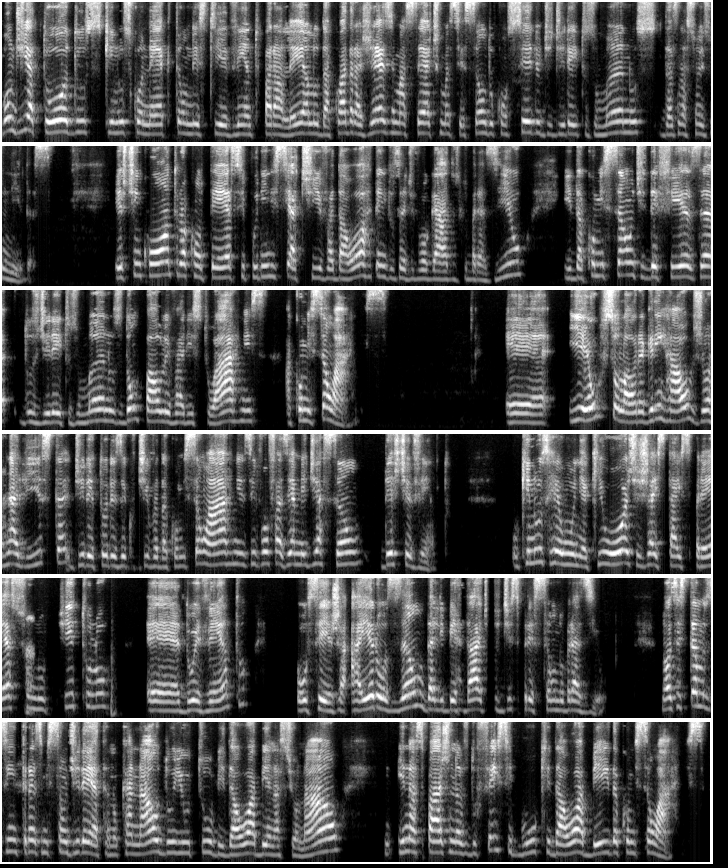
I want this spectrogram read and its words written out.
Bom dia a todos que nos conectam neste evento paralelo da 47ª sessão do Conselho de Direitos Humanos das Nações Unidas. Este encontro acontece por iniciativa da Ordem dos Advogados do Brasil e da Comissão de Defesa dos Direitos Humanos Dom Paulo Evaristo Arnes, a Comissão Arnes. É, e eu sou Laura Greenhal, jornalista, diretora executiva da Comissão Arnes, e vou fazer a mediação deste evento. O que nos reúne aqui hoje já está expresso no título é, do evento, ou seja, a erosão da liberdade de expressão no Brasil. Nós estamos em transmissão direta no canal do YouTube da OAB Nacional e nas páginas do Facebook da OAB e da Comissão Arnes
